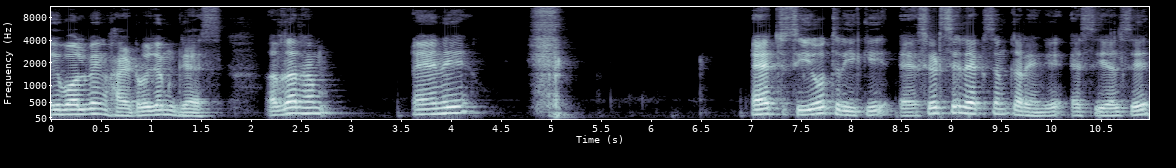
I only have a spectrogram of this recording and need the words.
evolving hydrogen gas अगर हम N H C O three की एसिड से रिएक्शन करेंगे एस सी एल से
